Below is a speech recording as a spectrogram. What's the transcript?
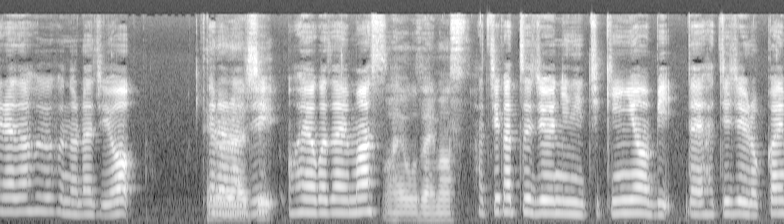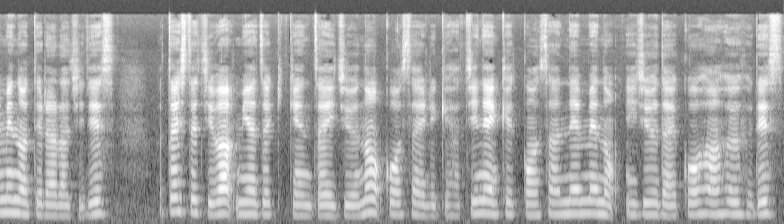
寺田夫婦のラジオ。テララジ。おはようございます。おはようございます。8月12日金曜日第86回目のテララジです。私たちは宮崎県在住の交際歴8年結婚3年目の20代後半夫婦です。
